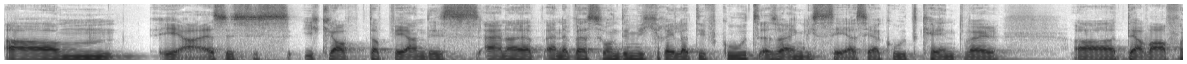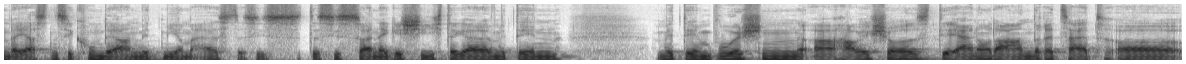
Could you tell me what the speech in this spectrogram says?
Ähm, ja, es ist, ich glaube, der Bernd ist eine, eine Person, die mich relativ gut, also eigentlich sehr, sehr gut kennt, weil äh, der war von der ersten Sekunde an mit mir am Eis. Das ist, das ist so eine Geschichte, gell, mit den mit dem Burschen äh, habe ich schon die eine oder andere Zeit äh,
